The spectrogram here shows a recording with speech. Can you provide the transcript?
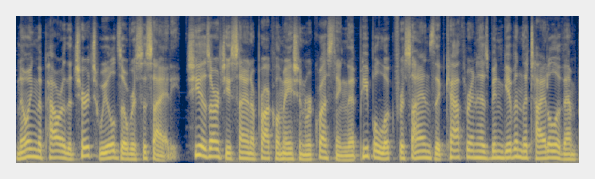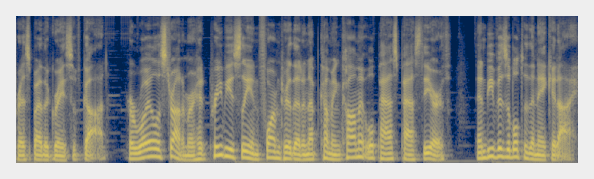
Knowing the power the church wields over society, she has Archie sign a proclamation requesting that people look for signs that Catherine has been given the title of Empress by the grace of God. Her royal astronomer had previously informed her that an upcoming comet will pass past the Earth, and be visible to the naked eye.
